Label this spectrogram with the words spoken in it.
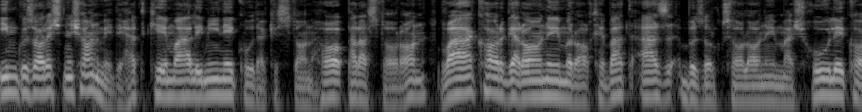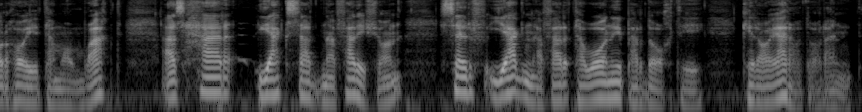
این گزارش نشان می دهد که معلمین کودکستان ها پرستاران و کارگران مراقبت از بزرگسالان مشغول کارهای تمام وقت از هر یکصد نفرشان صرف یک نفر توان پرداخت کرایه را دارند.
